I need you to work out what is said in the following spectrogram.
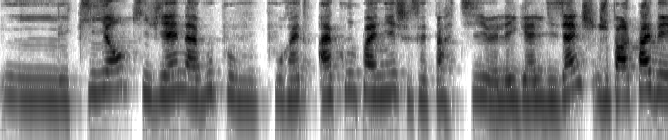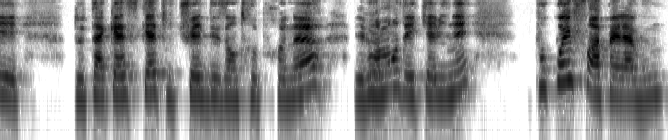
les, clients qui viennent à vous pour, pour être accompagnés sur cette partie euh, legal design, je ne parle pas des, de ta casquette où tu aides des entrepreneurs, mais vraiment des cabinets. Pourquoi ils font appel à vous?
